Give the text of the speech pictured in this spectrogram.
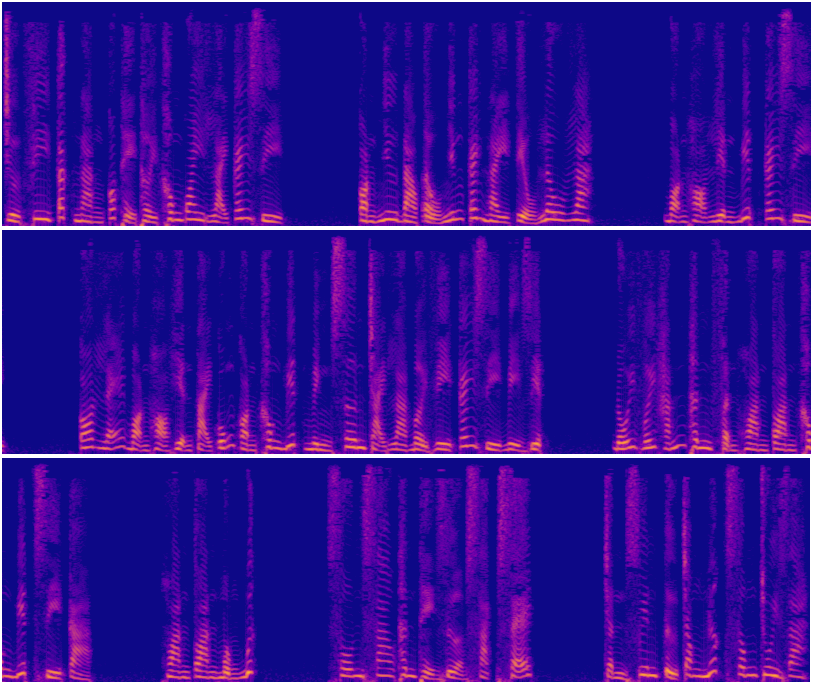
Trừ phi các nàng có thể thời không quay lại cái gì. Còn như đào tẩu những cái này tiểu lâu la. Bọn họ liền biết cái gì. Có lẽ bọn họ hiện tại cũng còn không biết mình sơn trải là bởi vì cái gì bị diệt. Đối với hắn thân phận hoàn toàn không biết gì cả. Hoàn toàn mộng bức. Xôn sao thân thể rửa sạch sẽ. Trần Xuyên từ trong nước sông chui ra.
